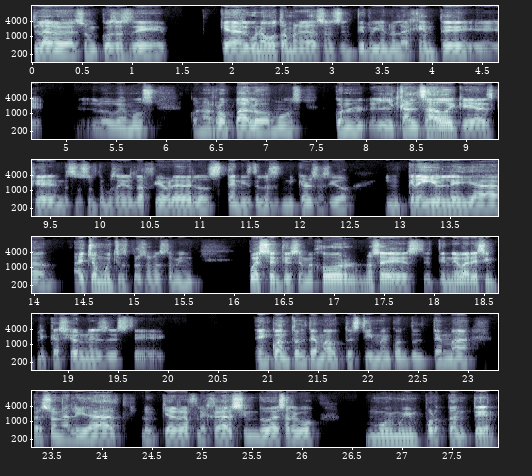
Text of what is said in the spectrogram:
Claro, son cosas de que de alguna u otra manera hacen sentir bien a la gente, eh, lo vemos con la ropa, lo vemos con el calzado y que ya es que en estos últimos años la fiebre de los tenis, de los sneakers ha sido increíble y ha, ha, hecho a muchas personas también pues sentirse mejor, no sé, este, tiene varias implicaciones este, en cuanto al tema autoestima, en cuanto al tema personalidad, lo que quiere reflejar, sin duda es algo muy, muy importante.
